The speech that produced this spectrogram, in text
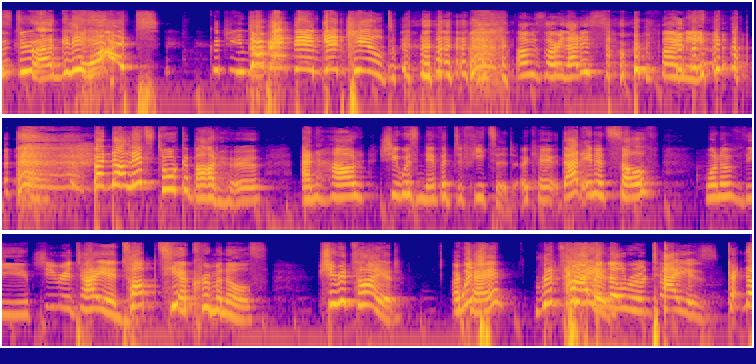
was too ugly. what? Could you Go back there and get killed. I'm sorry, that is so funny. but now let's talk about her and how she was never defeated. Okay, that in itself, one of the she retired. top tier criminals. She retired. Okay, Which retired. Criminal retires. Okay, No,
